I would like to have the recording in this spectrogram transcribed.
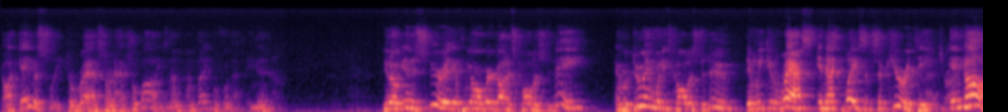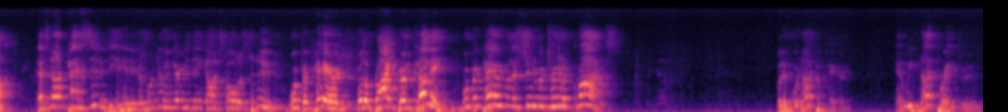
God gave us sleep to rest our natural bodies, and I'm, I'm thankful for that. Amen. You know, in the spirit, if we are where God has called us to be, and we're doing what He's called us to do, then we can rest in that place of security right. in God. That's not passivity, amen, because we're doing everything God's called us to do. We're prepared for the bridegroom coming. We're prepared for the soon return of Christ. But if we're not prepared, and we've not prayed through,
